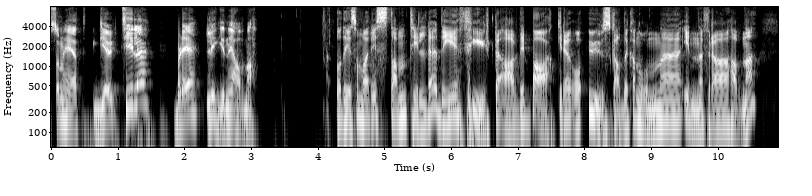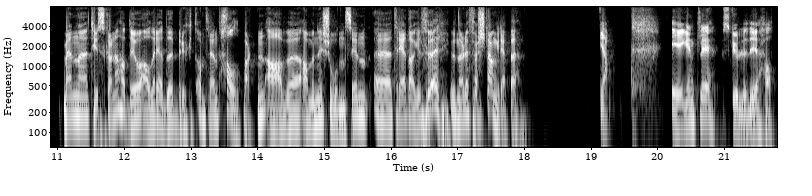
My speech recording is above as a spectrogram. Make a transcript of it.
som het Georg Thiele, ble liggende i havna. Og de som var i stand til det, de fyrte av de bakre og uskadde kanonene inne fra havna. Men uh, tyskerne hadde jo allerede brukt omtrent halvparten av ammunisjonen sin tre dager før, under det første angrepet. Egentlig skulle de hatt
